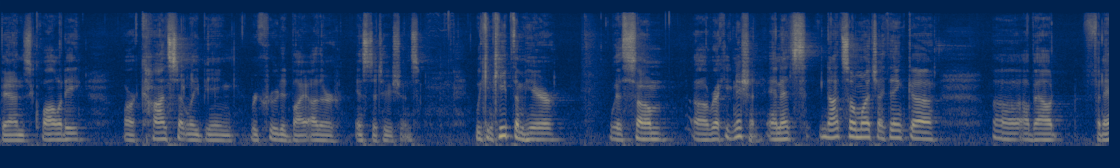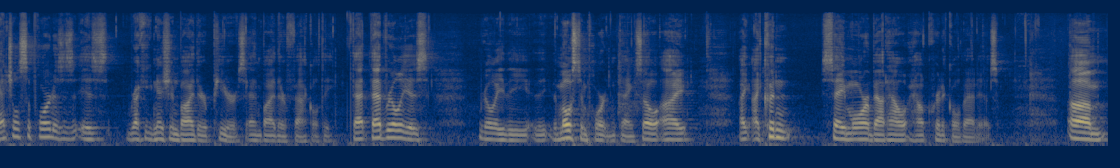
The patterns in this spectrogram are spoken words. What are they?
Ben's quality are constantly being recruited by other institutions. We can keep them here with some uh, recognition. And it's not so much, I think, uh, uh, about financial support as is recognition by their peers and by their faculty. That, that really is really the, the, the most important thing. So I, I, I, couldn't say more about how, how critical that is. Um,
